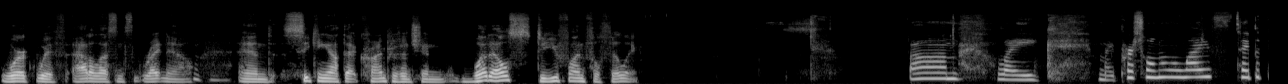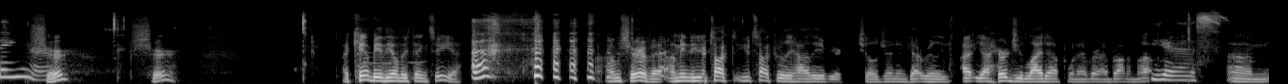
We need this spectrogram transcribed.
work with adolescents right now mm-hmm. and seeking out that crime prevention, what else do you find fulfilling? Um, like my personal life type of thing. Or... Sure, sure. I can't be the only thing to you. I'm sure of it. I mean, you talked you talked really highly of your children and got really. I, I heard you light up whenever I brought them up. Yes. Um,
